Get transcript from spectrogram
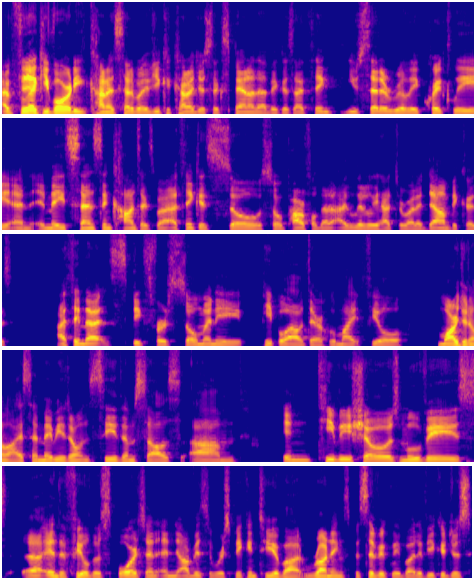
I feel like you've already kind of said it, but if you could kind of just expand on that, because I think you said it really quickly and it made sense in context, but I think it's so, so powerful that I literally had to write it down because I think that speaks for so many people out there who might feel marginalized and maybe don't see themselves um, in TV shows, movies, uh, in the field of sports. And, and obviously, we're speaking to you about running specifically, but if you could just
